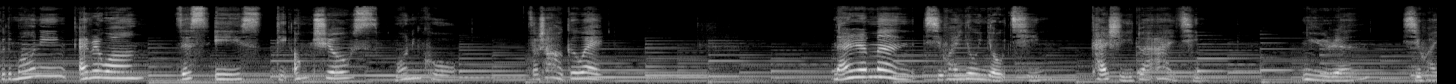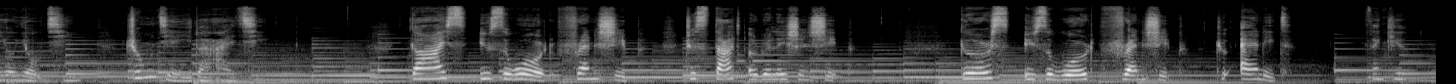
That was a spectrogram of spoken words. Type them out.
Good morning, everyone. This is the On Show's Morning Call. 早上好，各位。男人们喜欢用友情开始一段爱情，女人喜欢用友情终结一段爱情。Guys use the word friendship to start a relationship. Girls use the word friendship to end it. Thank you.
